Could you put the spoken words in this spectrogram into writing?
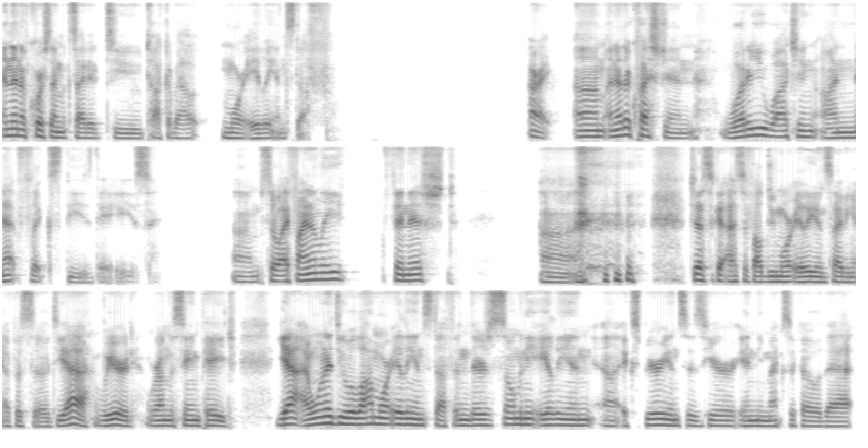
And then, of course, I'm excited to talk about more alien stuff. All right. Um, another question: What are you watching on Netflix these days? Um, so I finally finished uh, Jessica asked if I'll do more alien sighting episodes. Yeah, weird. We're on the same page. Yeah, I want to do a lot more alien stuff, and there's so many alien uh, experiences here in New Mexico that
